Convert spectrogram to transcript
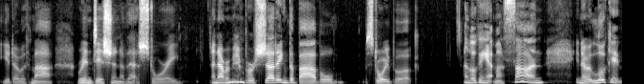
you know, with my rendition of that story. And I remember shutting the Bible storybook and looking at my son, you know, looking,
